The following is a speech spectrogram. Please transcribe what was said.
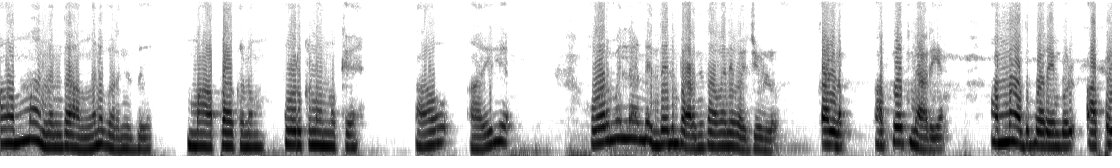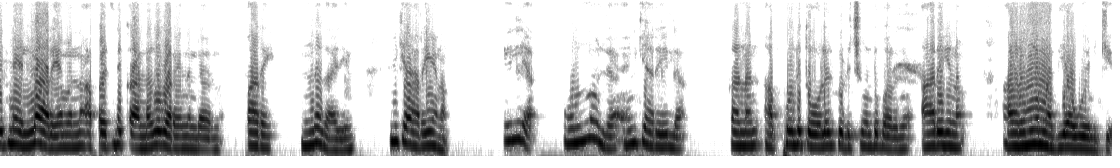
അമ്മ അന്നെന്താ അങ്ങനെ പറഞ്ഞത്? മാപ്പാക്കണം ഓർക്കണം എന്നൊക്കെ ആ അറിയില്ല. ഓർമ്മയില്ലാണ്ട് എന്തേലും പറഞ്ഞത് അവനെ വഴിയുള്ളൂ. കള്ളം. അപ്പേട്ടിനെ അറിയാം. അമ്മ അത് പറയുമ്പോൾ അപ്പേട്ടിനെ എല്ലാം അറിയാമെന്ന് അപ്പേട്ടിന്റെ കണ്ണത് പറയുന്നുണ്ടായിരുന്നു. പറയ് എന്താ കാര്യം? എനിക്ക് അറിയണം ഇല്ല ഒന്നുമില്ല എനിക്കറിയില്ല. കണ്ണൻ അപ്പുവിന്റെ തോളിൽ പിടിച്ചുകൊണ്ട് പറഞ്ഞു അറിയണം അറിഞ്ഞേ മതിയാവൂ എനിക്ക്.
